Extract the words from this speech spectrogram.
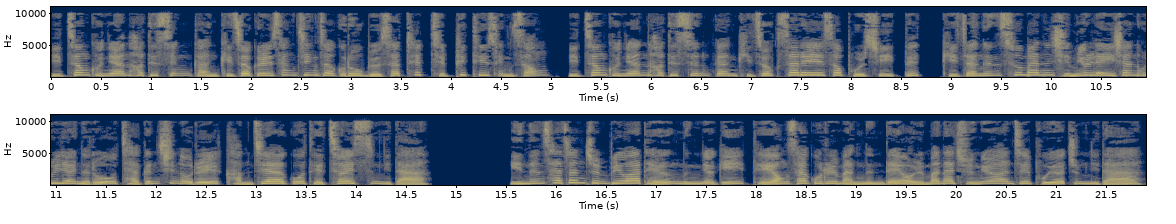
2009년 허드슨 강 기적을 상징적으로 묘사 챗 GPT 생성 2009년 허드슨 강 기적 사례에서 볼 수 있듯 기장은 수많은 시뮬레이션 훈련으로 작은 신호를 감지하고 대처했습니다. 이는 사전 준비와 대응 능력이 대형 사고를 막는 데 얼마나 중요한지 보여줍니다.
